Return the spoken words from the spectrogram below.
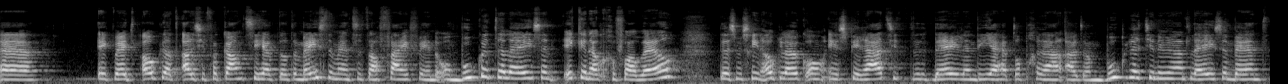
Uh, ik weet ook dat als je vakantie hebt, dat de meeste mensen het dan fijn vinden om boeken te lezen. Ik in elk geval wel. Dus misschien ook leuk om inspiratie te delen die je hebt opgedaan uit een boek dat je nu aan het lezen bent.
